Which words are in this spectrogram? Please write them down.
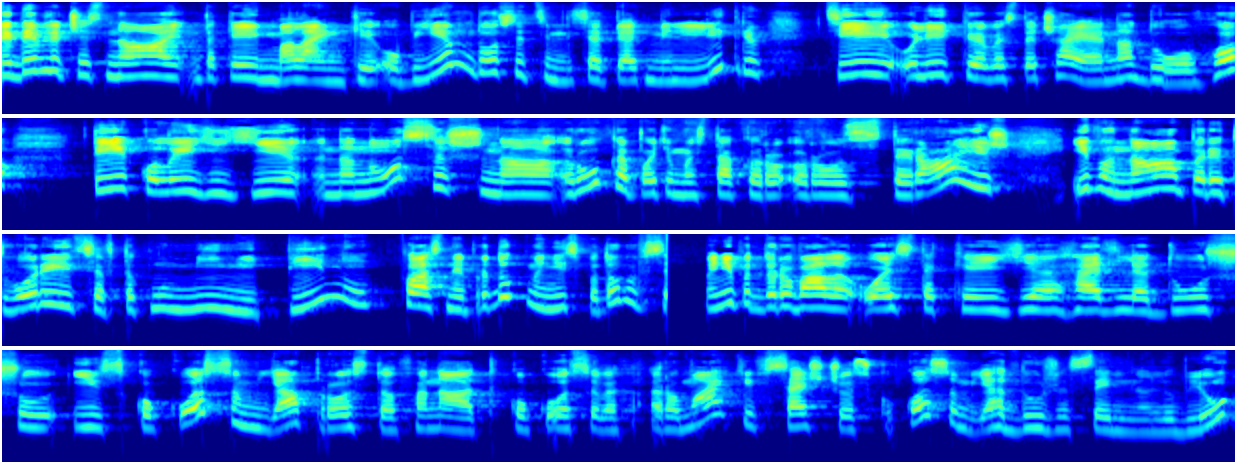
Не дивлячись на такий маленький об'єм, досить 75 мл, цієї олійки вистачає надовго. Ти, коли її наносиш на руки, потім ось так розтираєш, і вона перетворюється в таку міні-піну. Класний продукт, мені сподобався. Мені подарували ось такий гель для душу із кокосом. Я просто фанат кокосових ароматів. Все, що з кокосом, я дуже сильно люблю.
